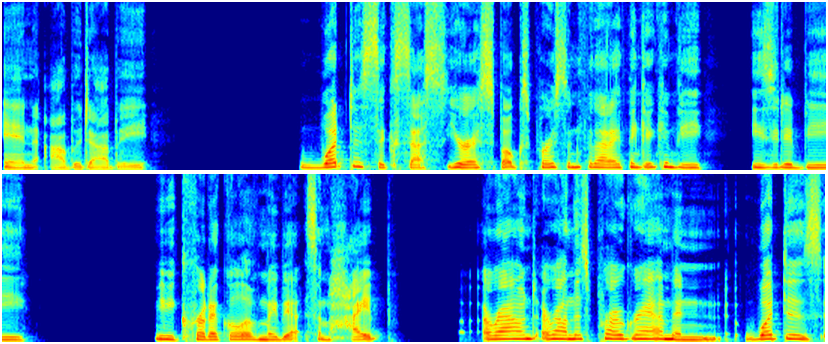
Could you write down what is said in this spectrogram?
in Abu Dhabi. What does success? You're a spokesperson for that. I think it can be easy to be maybe critical of maybe some hype around around this program and what does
